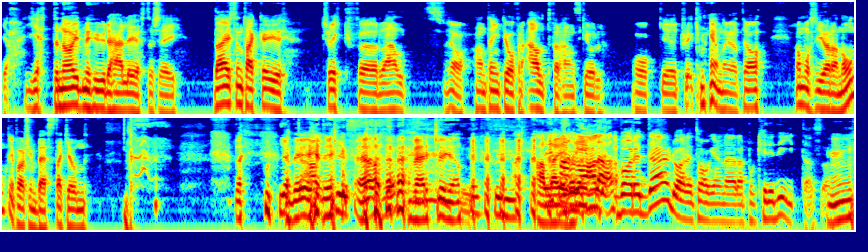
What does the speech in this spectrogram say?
Ja, jättenöjd med hur det här löste sig. Dyson tackar ju Trick för allt. Ja, han tänkte ju offra allt för hans skull. Och eh, Trick menar ju att ja, man måste göra någonting för sin bästa kund. Jättealkis. ja, verkligen. Alla Det är illa. det- var det där du hade tagit den där på kredit alltså? Mm.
